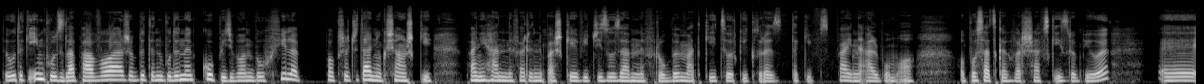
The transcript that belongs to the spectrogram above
to był taki impuls dla Pawła, żeby ten budynek kupić, bo on był chwilę po przeczytaniu książki pani Hanny Faryny-Paszkiewicz i Zuzanny Fruby, matki i córki, które taki fajny album o, o posadzkach warszawskich zrobiły. E,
